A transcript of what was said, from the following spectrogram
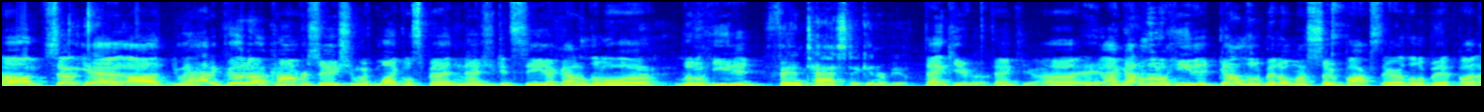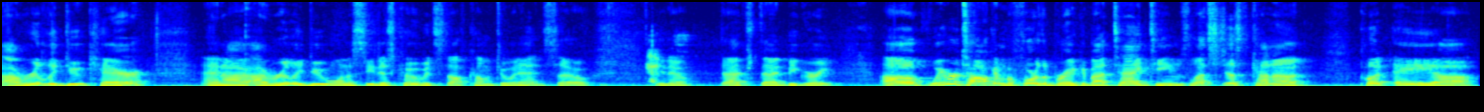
Um, so yeah, uh, we had a good uh, conversation with Michael Sped, and as you can see, I got a little uh, little heated. Fantastic interview. Thank you, thank you. Uh, I got a little heated, got a little bit on my soapbox there, a little bit, but I really do care, and I, I really do want to see this COVID stuff come to an end. So, you know, that that'd be great. Uh, we were talking before the break about tag teams. Let's just kind of put a uh,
